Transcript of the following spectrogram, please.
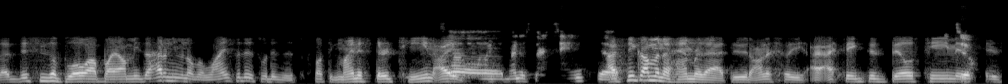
Uh, this is a blowout by all means. I don't even know the line for this. What is this? Fucking minus 13? I uh, minus 13. Yeah. I think I'm gonna hammer that, dude. Honestly, I, I think this Bills team is, is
